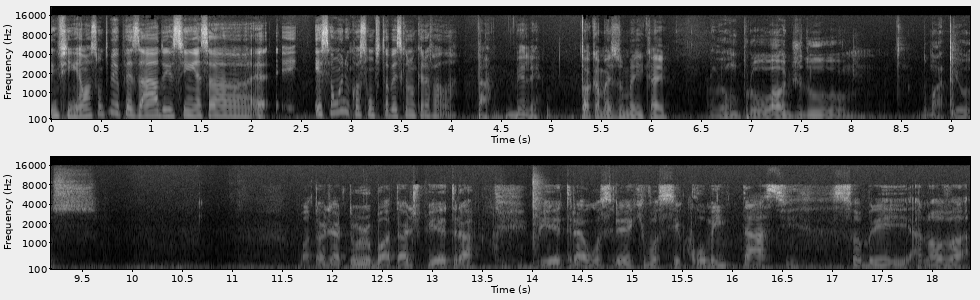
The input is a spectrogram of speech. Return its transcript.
enfim, é um assunto meio pesado e assim, essa, é, esse é o único assunto talvez que eu não queira falar. Tá, beleza. Toca mais uma aí, Caio. Vamos pro áudio do, do Matheus. Boa tarde, Arthur. Boa tarde, Pietra. Pietra, eu gostaria que você comentasse sobre a nova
